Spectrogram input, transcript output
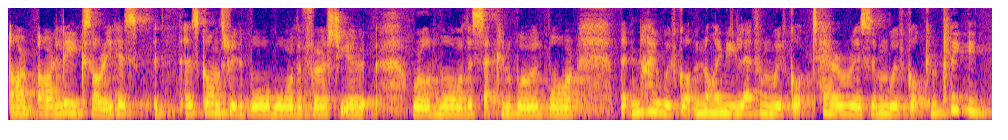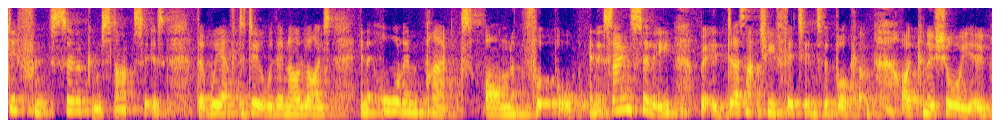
our, our league, sorry, has has gone through the Boer War, the First year World War, the Second World War, but now we've got 9/11, we've got terrorism, we've got completely different circumstances that we have to deal with in our lives, and it all impacts on football. And it sounds silly, but it does actually fit into the book. I can assure you.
